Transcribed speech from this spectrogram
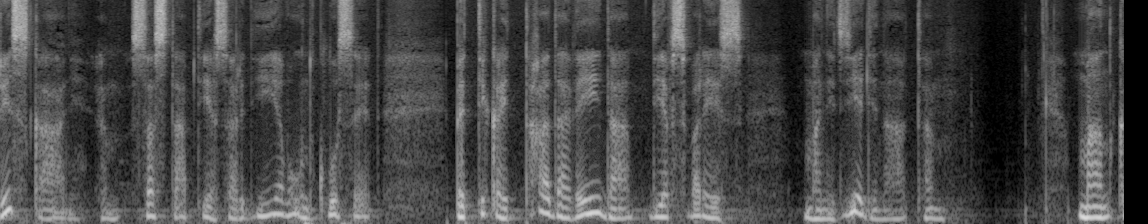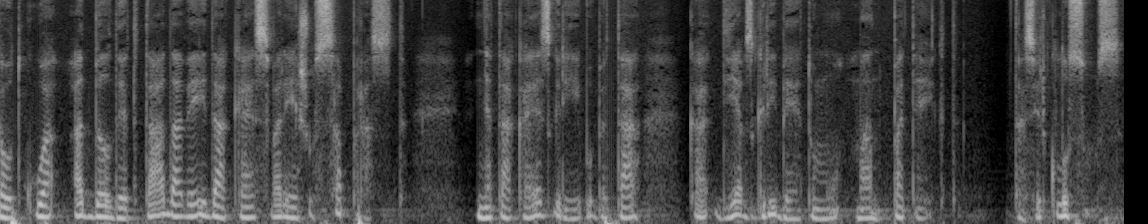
riskāņi um, sastāpties ar Dievu un klusēt, bet tikai tādā veidā Dievs varēs mani dziedināt, man kaut ko atbildēt tādā veidā, ka es varēšu saprast, ne tā, kā es gribu, bet tā, kā Dievs gribētu man pateikt. Tas ir klusums.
